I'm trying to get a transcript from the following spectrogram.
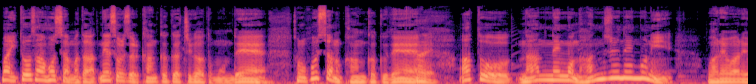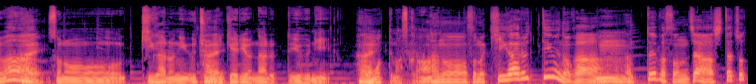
まあ、伊藤さん、星さん、またね、それぞれ感覚が違うと思うんで、その星さんの感覚で、はい。あと何年後、何十年後に、我々は、はい。その、気軽に宇宙に行けるようになるっていうふうにはい。思ってますか、あのその気軽っていうのが、うん。例えばそのじゃあ明日ちょっ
